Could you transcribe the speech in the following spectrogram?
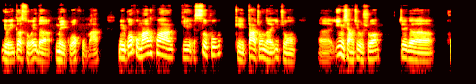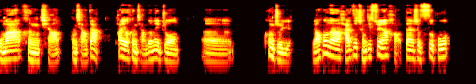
有一个所谓的美国虎妈，美国虎妈的话，给似乎。给大众的一种呃印象就是说，这个虎妈很强很强大，她有很强的那种呃控制欲。然后呢，孩子成绩虽然好，但是似乎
